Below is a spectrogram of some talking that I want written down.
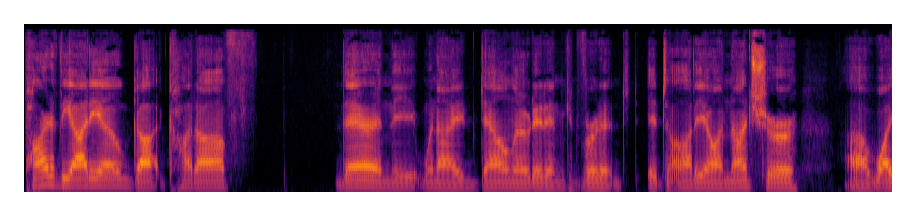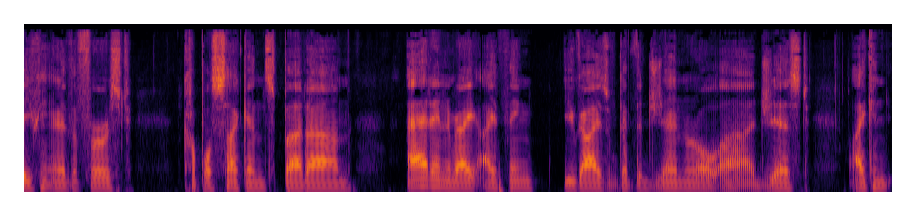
part of the audio got cut off there and the when I downloaded and converted it to audio. I'm not sure uh, why you can't hear the first couple seconds, but um, at any rate, I think you guys will get the general uh, gist. I can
